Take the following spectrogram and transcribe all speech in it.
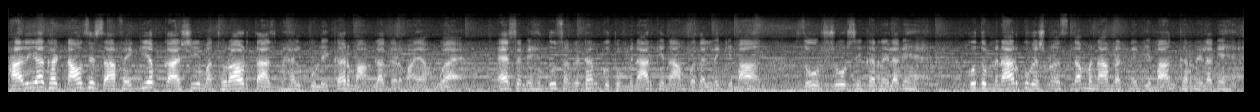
हालिया घटनाओं से साफ़ है कि अब काशी, मथुरा और ताजमहल को लेकर मामला गरमाया हुआ है। ऐसे में हिंदू संगठन कुतुब मीनार के नाम बदलने की मांग ज़ोर शोर से करने लगे हैं। कुतुब मीनार को विष्णु स्तंभ नाम रखने की मांग करने लगे हैं।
